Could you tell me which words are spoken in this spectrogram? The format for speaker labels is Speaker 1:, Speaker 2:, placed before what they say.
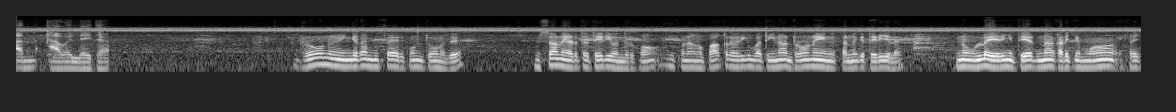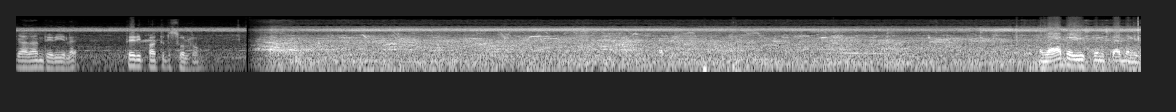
Speaker 1: One hour later
Speaker 2: drone இங்கே தான் miss ஆகிருக்கும்னு தோணுது. மிஸ் ஆன இடத்த தேடி வந்திருக்கோம். இப்போ நாங்கள் பார்க்குற வரைக்கும் பார்த்தீங்கன்னா ட்ரோனே எங்கள் கண்ணுக்கு தெரியல. இன்னும் உள்ளே இறங்கி தேடினா கிடைக்குமோ கிடைக்காதான்னு தெரியல. தேடி பார்த்துட்டு சொல்கிறோம்
Speaker 3: அந்த ஆப்பை யூஸ் பண்ணி ஸ்டார்ட் பண்ணி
